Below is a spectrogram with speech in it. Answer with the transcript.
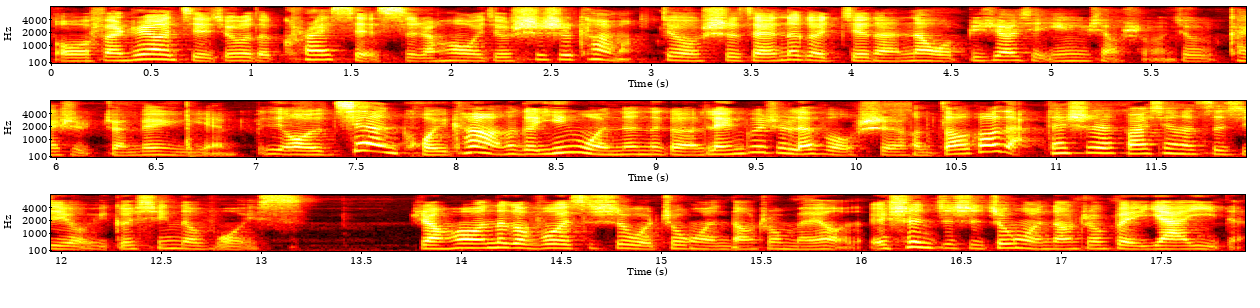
我反正要解决我的 crisis，然后我就试试看嘛。就是在那个阶段，那我必须要写英语小说，就开始转变语言。我现在回看啊那个英文的那个 language level 是很糟糕的，但是发现了自己有一个新的 voice，然后那个 voice 是我中文当中没有的，甚至是中文当中被压抑的。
